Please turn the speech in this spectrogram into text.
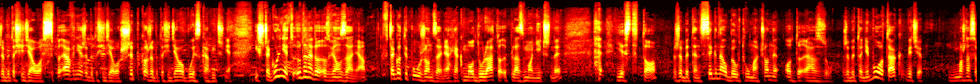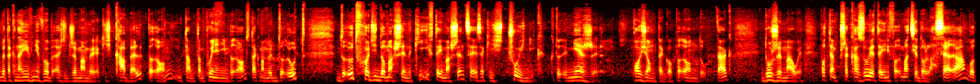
żeby to się działo sprawnie, żeby to się działo szybko, żeby to się działo błyskawicznie. I szczególnie trudne do rozwiązania w tego typu urządzeniach, jak modulator plazmoniczny, jest to, żeby ten sygnał był tłumaczony od razu. Żeby to nie było tak, wiecie, można sobie tak naiwnie wyobrazić, że mamy jakiś kabel, prąd, tam, tam płynie nim prąd, tak, mamy drut. Drut wchodzi do maszynki i w tej maszynce jest jakiś czujnik, który mierzy poziom tego prądu, tak? Duży, mały. Potem przekazuje te informacje do lasera, bo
